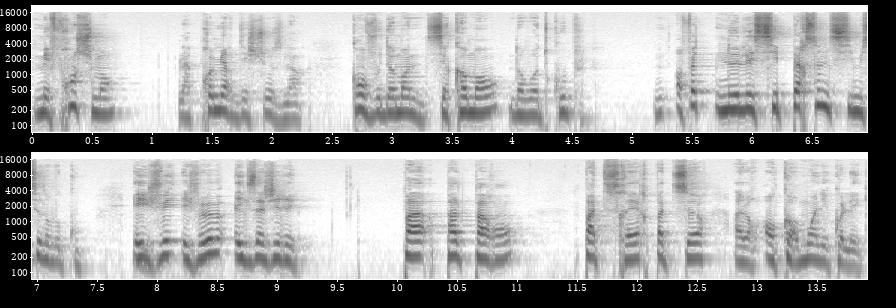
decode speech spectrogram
Mais franchement, la première des choses là, quand on vous demande c'est comment dans votre couple, en fait, ne laissez personne s'immiscer dans votre couple. Et je vais, et je vais même exagérer. Pas, pas de parents, pas de frères, pas de sœurs, alors encore moins les collègues.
